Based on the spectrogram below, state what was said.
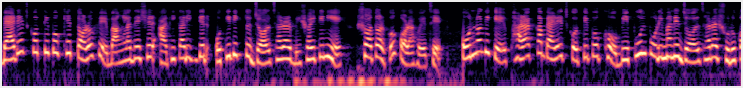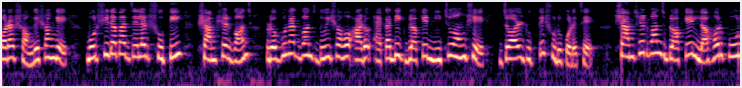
ব্যারেজ কর্তৃপক্ষের তরফে বাংলাদেশের আধিকারিকদের অতিরিক্ত জল ছাড়ার বিষয়টি নিয়ে সতর্ক করা হয়েছে। অন্যদিকে ফারাক্কা ব্যারেজ কর্তৃপক্ষ বিপুল পরিমাণে জল ছাড়া শুরু করার সঙ্গে সঙ্গে মুর্শিদাবাদ জেলার সুতি, শামশেরগঞ্জ, রঘুনাথগঞ্জ দুই সহ আরও একাধিক ব্লকের নিচু অংশে জল ঢুকতে শুরু করেছে। শামশেরগঞ্জ ব্লকে লাহরপুর,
